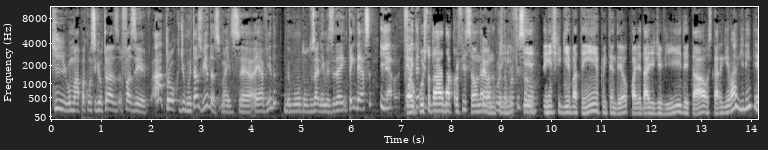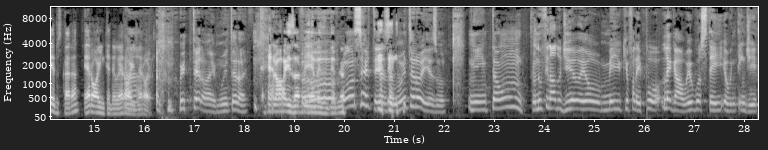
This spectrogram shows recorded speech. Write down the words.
que o mapa conseguiu fazer a troco de muitas vidas, mas é, é a vida no mundo dos animes tem dessa. E é, é o de... custo da, da profissão, né, é mano? É o custo tem da profissão. Que, tem gente que guiva tempo, entendeu? Qualidade de vida e tal. Os caras guivam a vida inteira. Os caras, herói, entendeu? Heróis, ah, heróis. muito herói, muito herói. Heróis apenas, oh, entendeu? Com certeza, muito heroísmo. Então, no final do dia, eu meio que eu falei, pô, legal, eu gostei, eu entendi.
